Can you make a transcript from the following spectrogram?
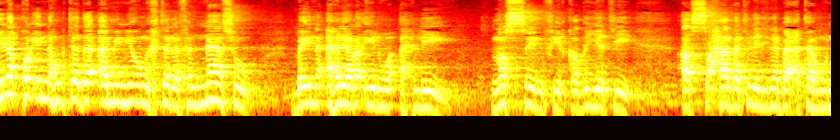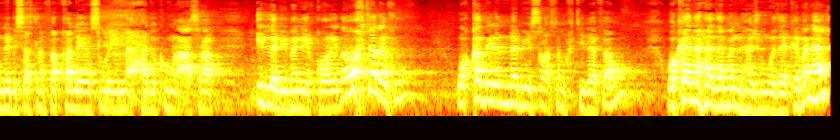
لنقل إنه ابتدأ من يوم اختلف الناس بين أهل رأي وأهل نص في قضية الصحابة الذين بعثهم النبي صلى الله عليه وسلم فقال لا يصلي إن أحدكم العصر إلا ببني قريظة واختلفوا وقبل النبي صلى الله عليه وسلم اختلافهم وكان هذا منهج وذاك منهج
